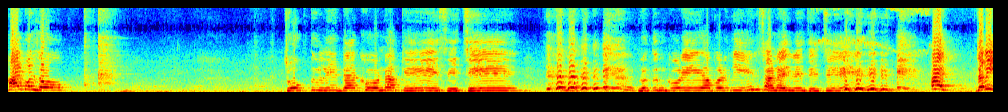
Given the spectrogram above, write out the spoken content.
হাই বলল। চোখ তুলে দেখো না কে এসেছে। নতুন করে আবার বিয়ের সানাই বেজেছে যাবি?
